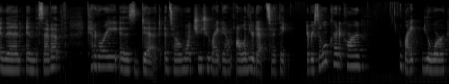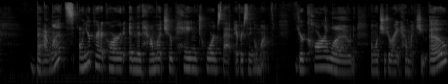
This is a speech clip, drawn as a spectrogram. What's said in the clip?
And then in the seventh category is debt. And so I want you to write down all of your debts. So think every single credit card, write your balance on your credit card and then how much you're paying towards that every single month. Your car loan, I want you to write how much you owe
